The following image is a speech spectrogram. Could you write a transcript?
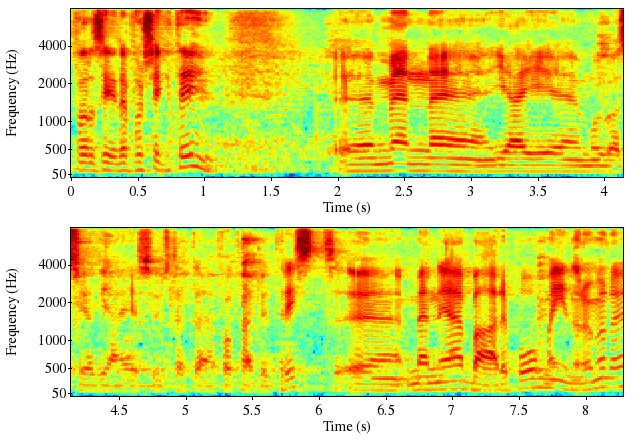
for å si det forsiktig. Eh, Men eh, jeg eh, må bare si at jeg syns dette er forferdelig trist. Men jeg bærer på, må innrømme det,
